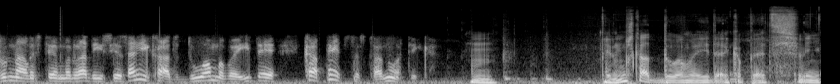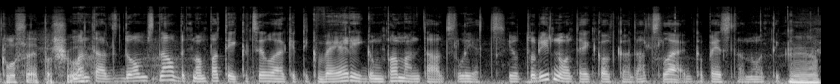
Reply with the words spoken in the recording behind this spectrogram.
žurnālistiem radīsies arī kāda doma vai ideja, kāpēc tas tā notika. Ir mums kāda doma, ideja, kāpēc viņi klusē par šo? Man tādas domas nav, bet man patīk, ka cilvēki ir tik vērīgi un pamana tādas lietas. Jo tur ir noteikti kaut kāda atslēga, kāpēc tā notika. Jā.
